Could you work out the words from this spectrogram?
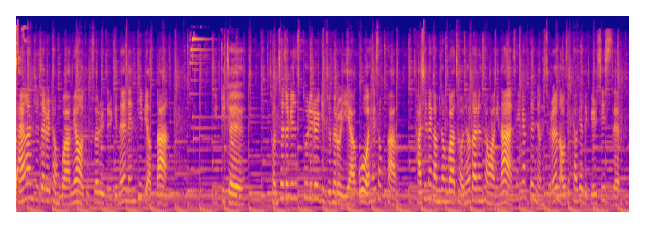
다양한 주제를 탐구하며 독서를 즐기는 엔팁이었다. 이티제 전체적인 스토리를 기준으로 이해하고 해석함. 자신의 감정과 전혀 다른 상황이나 생략된 연출은 어색하게 느낄 수 있음.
